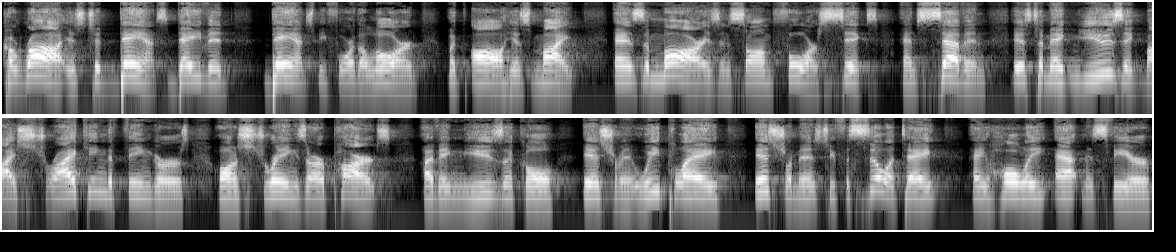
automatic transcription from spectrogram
Kara is to dance. David danced before the Lord with all his might. And Zamar is in Psalm 4, 6, and 7 is to make music by striking the fingers on strings or parts of a musical instrument. We play instruments to facilitate a holy atmosphere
